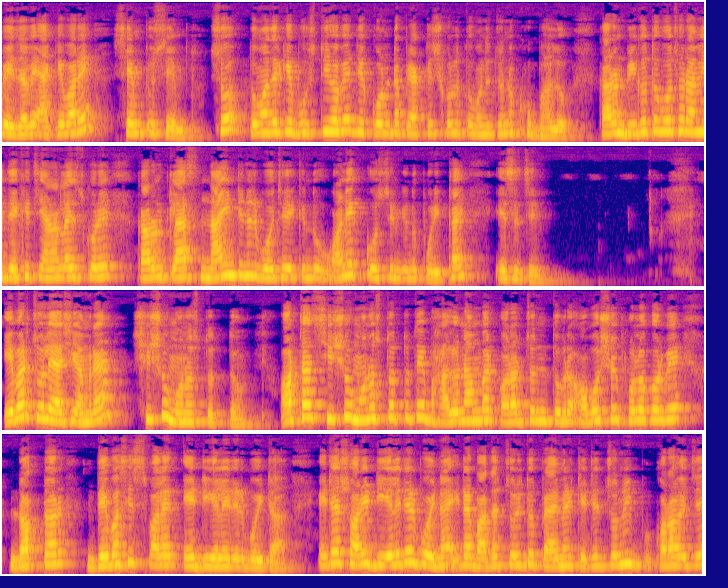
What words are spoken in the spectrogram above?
পেয়ে যাবে, একেবারে সেম টু সেম সো তোমাদেরকে বুঝতেই হবে যে কোনটা প্র্যাকটিস করলে তোমাদের জন্য খুব ভালো। কারণ বিগত বছর আমি দেখেছি অ্যানালাইজ করে, কারণ ক্লাস নাইন টেনের বই থেকে কিন্তু অনেক কোশ্চেন কিন্তু পরীক্ষায় এসেছে। এবার চলে আসি আমরা শিশু মনস্তত্ত্ব অর্থাৎ শিশু মনস্তত্ত্বতে ভালো নাম্বার করার জন্য তোমরা অবশ্যই ফলো করবে ডক্টর দেবাশিস পালের এই ডিএলএড এর বইটা। এটা সরি ডিএলএড এর বই না, এটা বাজার চলিত প্রাইমারি টেটের জন্যই করা হয়েছে।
